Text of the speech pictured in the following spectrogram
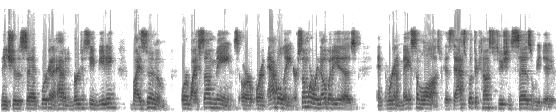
And he should have said we're going to have an emergency meeting by Zoom or by some means or or in Abilene or somewhere where nobody is, and we're going to make some laws because that's what the Constitution says we do.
